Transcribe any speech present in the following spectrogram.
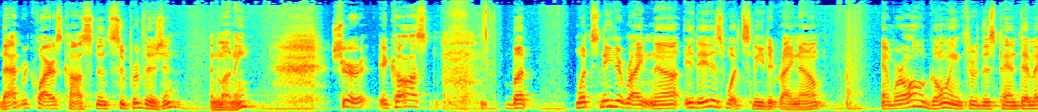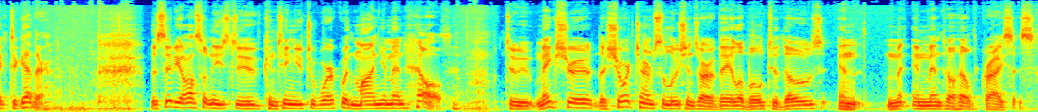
That requires constant supervision and money. Sure, it costs, but what's needed right now, it is what's needed right now, and we're all going through this pandemic together. The city also needs to continue to work with Monument Health to make sure the short term solutions are available to those in, in mental health crisis.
